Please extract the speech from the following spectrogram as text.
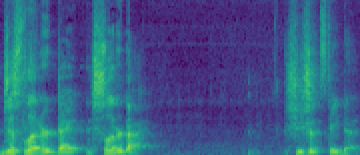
Just let her die. Just let her die. She should stay dead.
